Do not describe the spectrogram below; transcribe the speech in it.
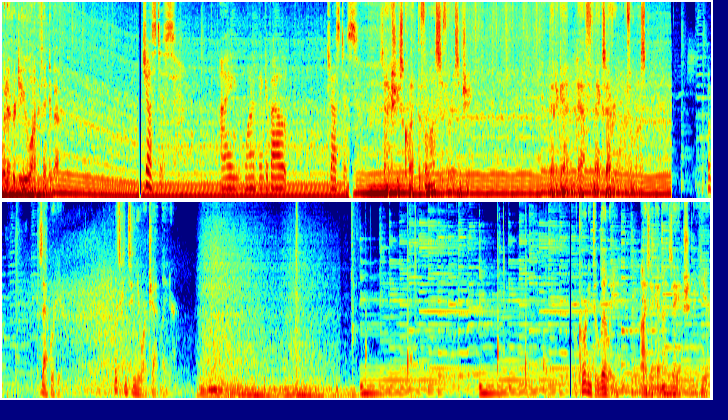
Whatever do you want to think about? Justice. I want to think about justice. Zach, she's quite the philosopher, isn't she? Then again, death makes everyone a philosopher. Zach, we're here. Let's continue our chat later. According to Lily, Isaac and Isaiah should be here.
